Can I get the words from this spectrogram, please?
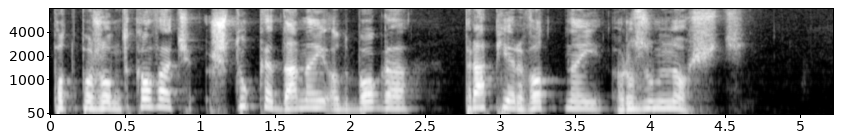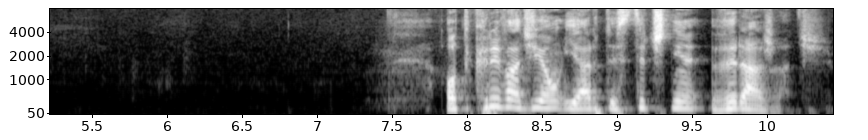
Podporządkować sztukę danej od Boga prapierwotnej rozumności. Odkrywać ją i artystycznie wyrażać.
